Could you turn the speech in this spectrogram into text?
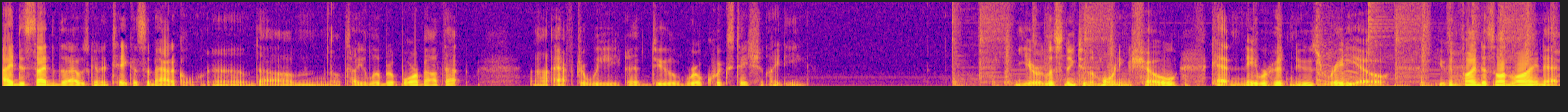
I decided that I was going to take a sabbatical, and um, I'll tell you a little bit more about that uh, after we uh, do real quick station ID. You're listening to the morning show at Neighborhood News Radio. You can find us online at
